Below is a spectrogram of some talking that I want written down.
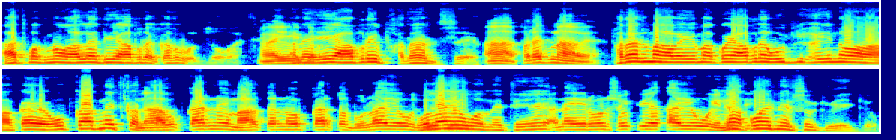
હાથ પગ નો હાલે તો આપણે કરવું જ જોવે. અને એ આપણે ફરજ છે. હા ફરજમાં આવે. ફરજમાં આવે એમાં કોઈ આપણે એનો કઈ ઉપકાર નથી ના કરતા. ઉપકાર નહીં. માવતર નો ઉપકાર તો ભૂલાય એવું ભૂલાય. એવું નથી. અને એ ઋણ સૂકવી શકાય એવું ના કોઈ નહીં સૂકવી ગયું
